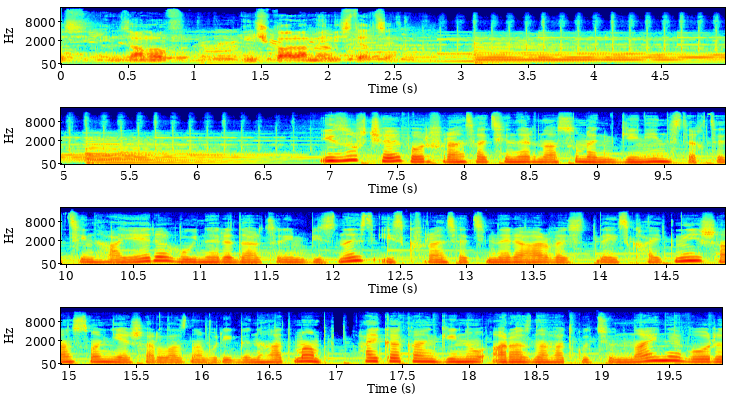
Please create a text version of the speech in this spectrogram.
ես ինձանով ինչ կարամ են ստեղծեմ։ Իզուր չէ, որ ֆրանսիացիներն ասում են գինին ստեղծեցին հայերը, հույները դարձրին բիզնես, իսկ ֆրանսիացիները արվեստ, դե իսկ հայտնի շանսոնյե Շարլ Ազնավուրի գնահատմամբ հայկական գինու առանձնահատկությունն այն է, որ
